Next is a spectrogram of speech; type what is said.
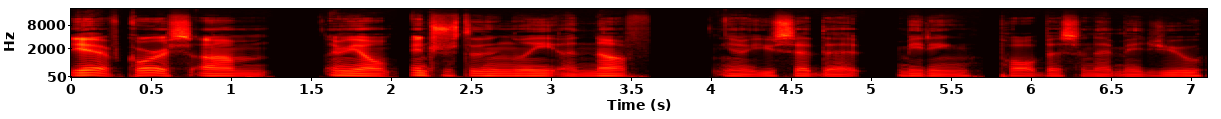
Yeah, of course. Um, I mean, you know, interestingly enough, you know, you said that meeting Paul Bissonnette made you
